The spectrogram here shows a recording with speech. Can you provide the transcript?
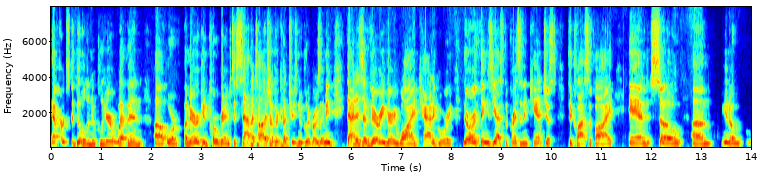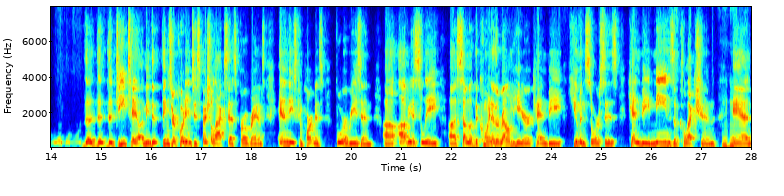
efforts to build a nuclear weapon, uh, or American programs to sabotage other countries' nuclear programs. I mean, that is a very, very wide category. There are things, yes, the president can't just declassify. And so, um, you know, the, the, the detail, I mean, the, things are put into special access programs and in these compartments for a reason. Uh, obviously, uh, some of the coin of the realm here can be human sources, can be means of collection. Mm-hmm. And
